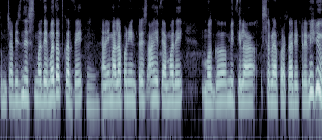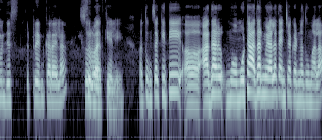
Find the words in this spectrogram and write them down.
तुमच्या बिझनेस मध्ये मदत करते. आणि मला पण इंटरेस्ट आहे त्यामध्ये. मग मी तिला सगळ्या प्रकारे ट्रेनिंग म्हणजे ट्रेन करायला सुरुवात केली. तुमचा किती आधार मोठा आधार मिळाला त्यांच्याकडनं तुम्हाला?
